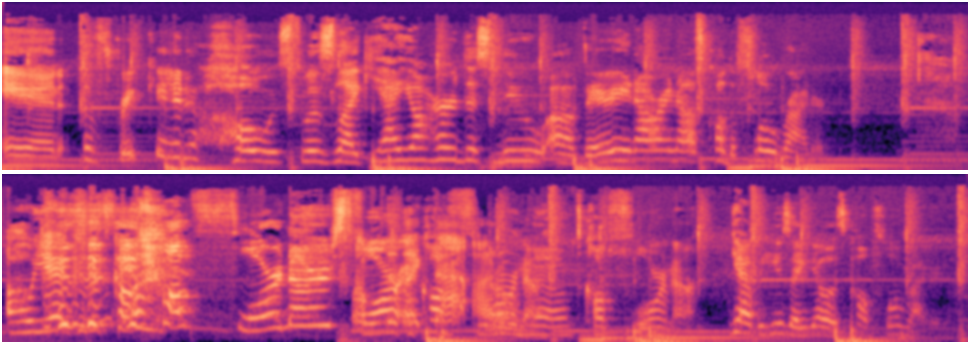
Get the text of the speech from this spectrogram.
And the freaking host was like, "Yeah, y'all heard this new uh, variant out right now? It's called the Flow Rider. Oh yeah, It's, 'cause it's called called Florida or something Flor- like it's called that. I don't know. It's called Flurona. Yeah, but he was like, "Yo, it's called Flow Rider. Now.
